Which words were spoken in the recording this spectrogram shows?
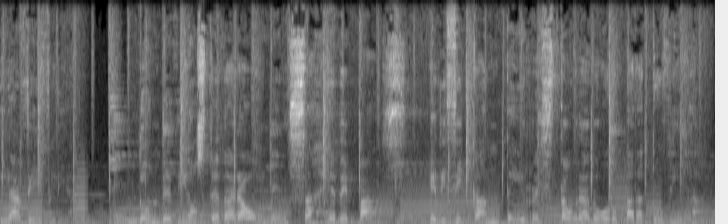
la Biblia, donde Dios te dará un mensaje de paz, edificante y restaurador para tu vida.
